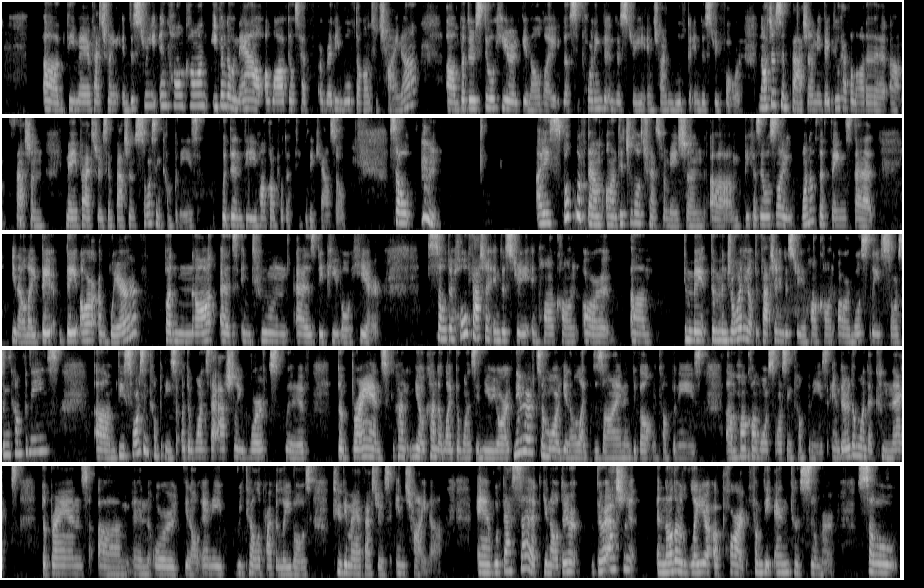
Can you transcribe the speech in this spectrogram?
uh, the manufacturing industry in Hong Kong, even though now a lot of those have already moved on to China, um, but they're still here, you know, like the supporting the industry and trying to move the industry forward. Not just in fashion, I mean, they do have a lot of um, fashion manufacturers and fashion sourcing companies within the Hong Kong Productivity Council. So I spoke with them on digital transformation um, because it was like one of the things that, you know, like they, they are aware but not as in tune as the people here. So the whole fashion industry in Hong Kong are um, the, the majority of the fashion industry in Hong Kong are mostly sourcing companies. Um, these sourcing companies are the ones that actually works with the brands, kind of, you know, kind of like the ones in New York. New York's more, you know, like design and development companies. Um, Hong Kong more sourcing companies, and they're the one that connects the brands um, and or you know any retailer private labels to the manufacturers in China. And with that said, you know, they're they're actually another layer apart from the end consumer. So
